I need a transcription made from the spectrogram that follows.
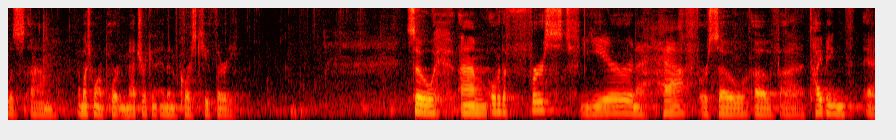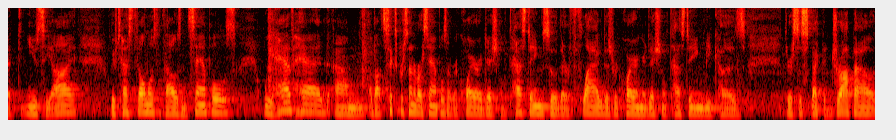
was um, a much more important metric, and and then, of course, Q30. So um, over the first year and a half or so of uh, typing at UCI, we've tested almost 1,000 samples. We have had um, about 6% of our samples that require additional testing, so they're flagged as requiring additional testing because there's suspected dropout,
